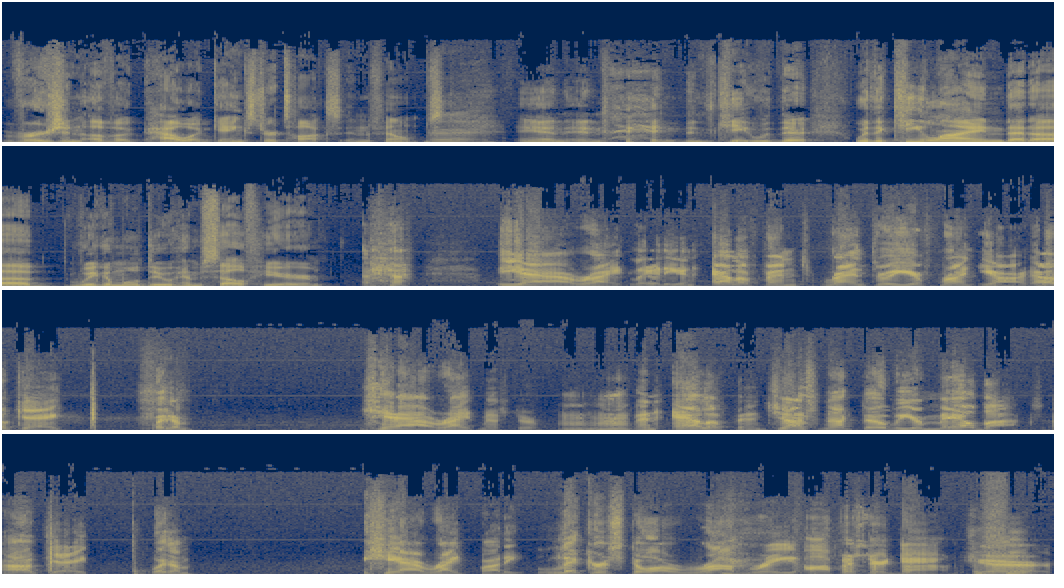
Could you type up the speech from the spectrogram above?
version of a how a gangster talks in films. Mm. And and, and key, with the with the key line that uh, Wiggum will do himself here. yeah, right, lady. An elephant ran through your front yard. Okay. Wiggum. Yeah, right, mister. Mm-hmm. An elephant just knocked over your mailbox. Okay. Wiggum. Yeah, right, buddy. Liquor store robbery officer down. Sure.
